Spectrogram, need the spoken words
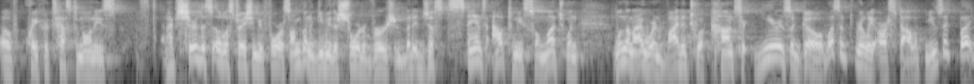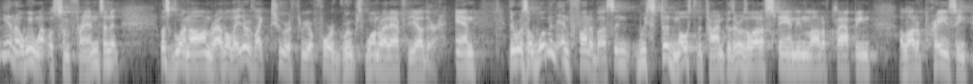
of Quaker testimonies, and I've shared this illustration before, so I'm going to give you the shorter version, but it just stands out to me so much when Linda and I were invited to a concert years ago. It wasn't really our style of music, but you know, we went with some friends and it was going on rather late. There was like two or three or four groups, one right after the other. And there was a woman in front of us, and we stood most of the time because there was a lot of standing, a lot of clapping, a lot of praising.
